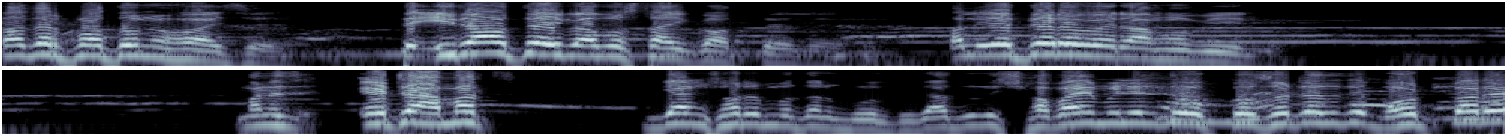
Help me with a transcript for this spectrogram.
তাদের পতন হয়েছে। তো এরাও তো এই ব্যবস্থাই করতে তাহলে এদেরও এরাম হবে। মানে এটা আমার জ্ঞান স্বরের মতন বলছি যা যদি সবাই মিলে যদি ঐক্য জোটে যদি ভোট করে,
